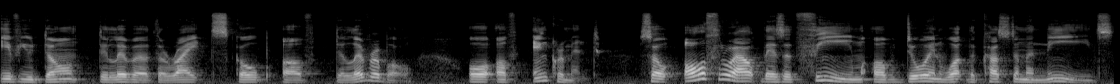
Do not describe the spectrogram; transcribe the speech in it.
if you don't deliver the right scope of deliverable or of increment? So all throughout, there's a theme of doing what the customer needs,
